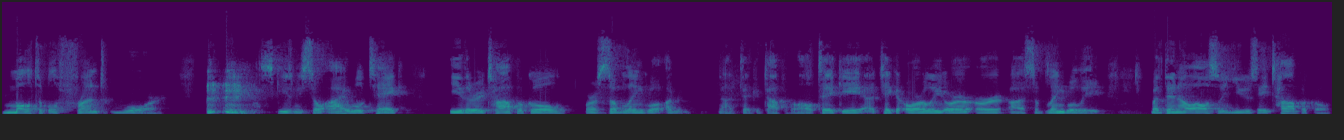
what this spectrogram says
multiple front war. Excuse me. So I will take either a topical or a sublingual. I mean, not take a topical. I'll take a take it orally or or uh, sublingually but then I'll also use a topical.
